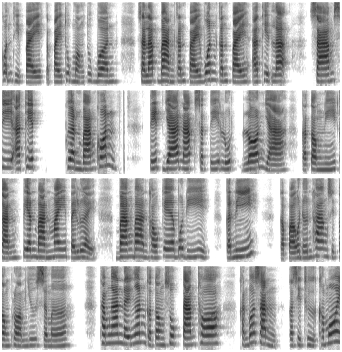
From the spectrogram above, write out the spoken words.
คนที่ไปก็ไปทุกหม่องทุกบอน สลับบ้านกันไปวนกันไป อาทิตย์ละ3-4อาทิตย์ เพื่อนบางคน ติดยาหนักสติหลุดร้อนยาก็ต้องหนีกันเปลี่ยนบ้านใหม่ไปเรื่อย บางบ้านเฒ่าแก่บ่ดีก็หนีกระเป๋าเดินทางสิต้องพร้อมอยู่เสมอทำงานได้เงินก็ต้องสุกตามทอคันบ่ซั้นก็สิถูกขโมย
